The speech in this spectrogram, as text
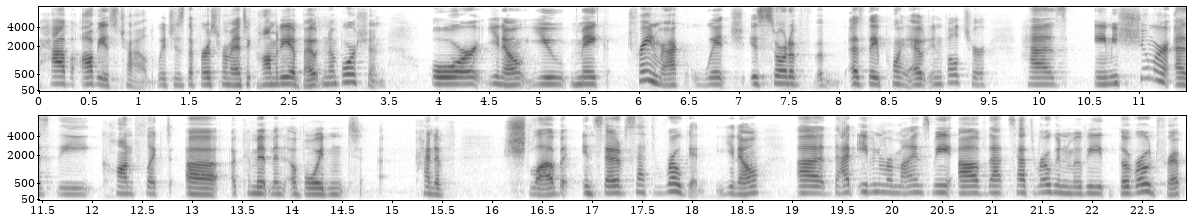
have Obvious Child, which is the first romantic comedy about an abortion. Or, you know, you make Trainwreck, which is sort of, as they point out in Vulture, has Amy Schumer as the conflict, uh, a commitment avoidant kind of schlub instead of Seth Rogen, you know? Uh, that even reminds me of that Seth Rogen movie, The Road Trip,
